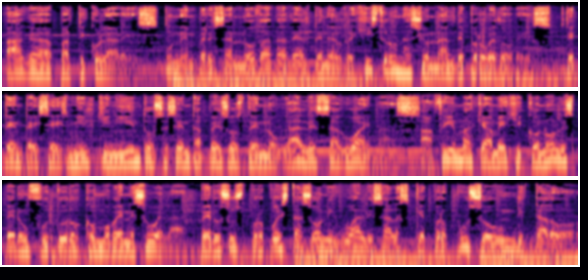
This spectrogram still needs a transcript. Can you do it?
Paga a particulares. Una empresa no dada de alta en el Registro Nacional de Proveedores. 76.560 pesos de Nogales a Guaymas. Afirma que a México no le espera un futuro como Venezuela, pero sus propuestas son iguales a las que propuso un dictador.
